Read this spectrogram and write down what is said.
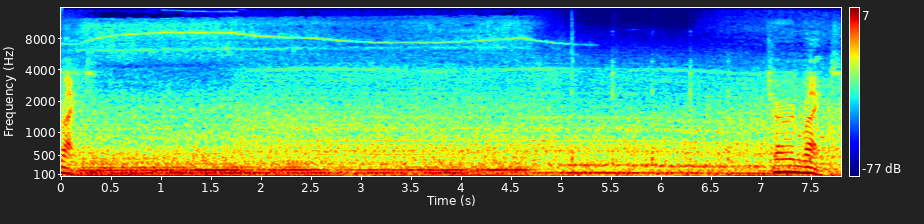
right. Turn right.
